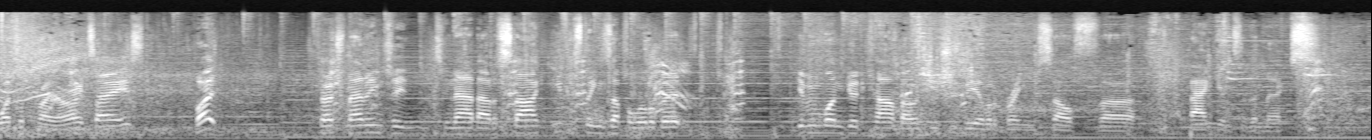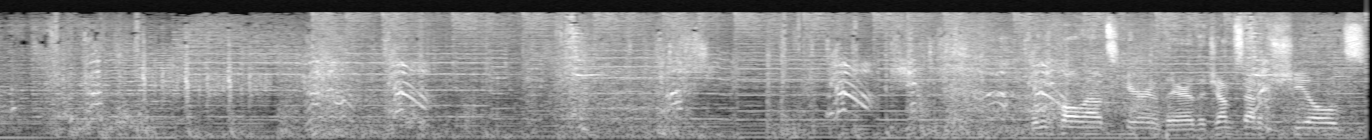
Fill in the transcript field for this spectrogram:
what to prioritize. But Stretch managing to nab out of stock, evens things up a little bit. Give him one good combo and he should be able to bring himself uh, back into the mix. Little call-outs here and there, the jumps out of shields,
